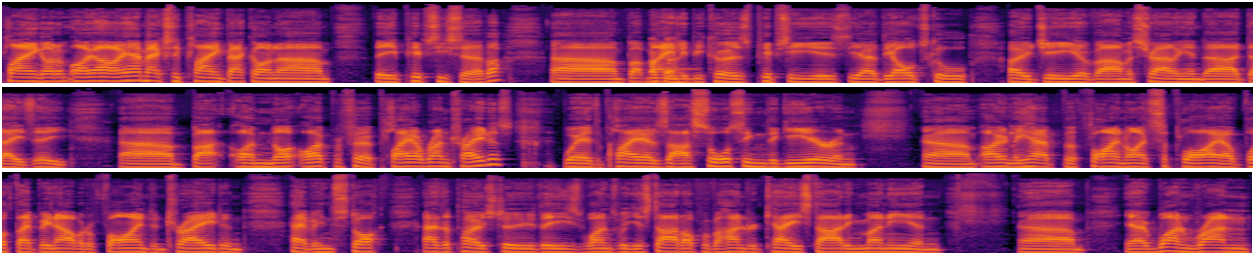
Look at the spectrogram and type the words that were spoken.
playing on them. I, I am actually playing back on um, the Pipsy server, um, but Okay. mainly because Pipsy is you know the old school OG of um, Australian uh, DayZ. Uh, but I'm not. I prefer player run traders where the players are sourcing the gear and um, only have a finite supply of what they've been able to find and trade and have in stock, as opposed to these ones where you start off with 100k starting money and um, you know, one run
